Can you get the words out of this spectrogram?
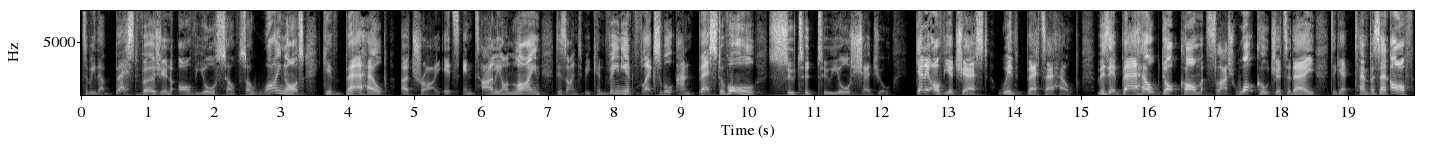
to be the best version of yourself. So why not give BetterHelp a try. It's entirely online, designed to be convenient, flexible, and best of all, suited to your schedule. Get it off your chest with BetterHelp. Visit betterhelp.com slash whatculture today to get 10% off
